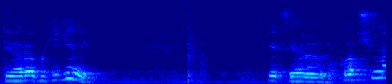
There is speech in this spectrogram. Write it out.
τι ωραίο που έχει γίνει. Ήρθε η ώρα να το κόψουμε.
